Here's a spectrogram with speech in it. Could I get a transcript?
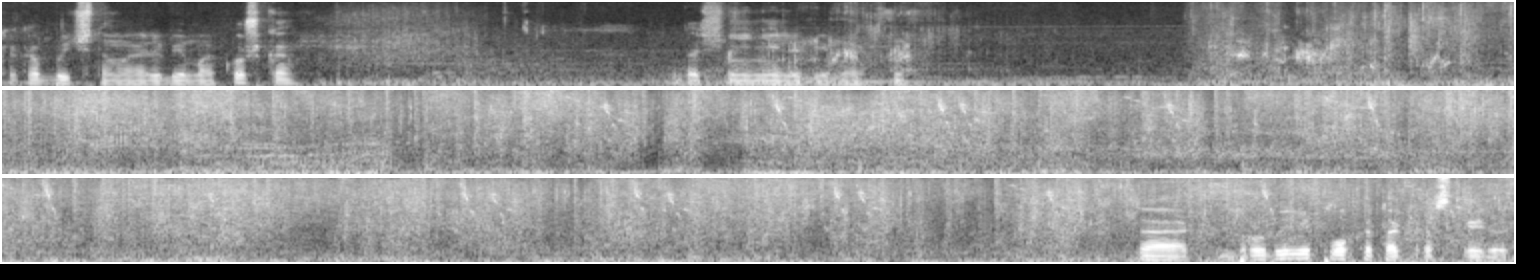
Как обычно, моя любимая кошка. Точнее, не Так, бруды неплохо так расстреливать.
